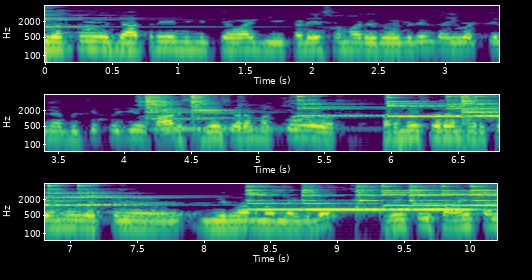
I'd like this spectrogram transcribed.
ಇವತ್ತು ಜಾತ್ರೆಯ ನಿಮಿತ್ತವಾಗಿ ಕಡೆ ಸೋಮವಾರ ಇರೋದ್ರಿಂದ ಇವತ್ತಿನ ಬುತ್ತಿ ಪೂಜೆಯು ಕಾಡಸಿದ್ದೇಶ್ವರ ಮತ್ತು ಪರಮೇಶ್ವರ ಮೂರ್ತಿಯನ್ನು ಇವತ್ತು ನಿರ್ಮಾಣ ಮಾಡಲಾಗಿದೆ. ಇವತ್ತು ಸಾಯಂಕಾಲ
